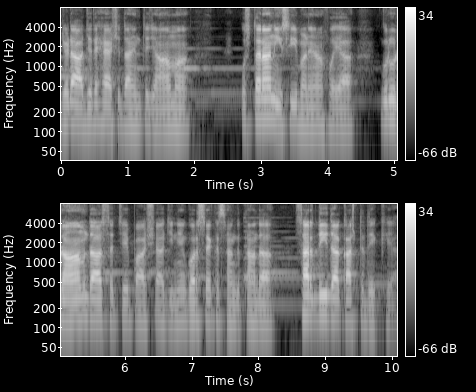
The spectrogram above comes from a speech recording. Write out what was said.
ਜਿਹੜਾ ਅੱਜ ਰਹਿائش ਦਾ ਇੰਤਜ਼ਾਮ ਆ ਉਸ ਤਰ੍ਹਾਂ ਨਹੀਂ ਸੀ ਬਣਿਆ ਹੋਇਆ। ਗੁਰੂ ਰਾਮਦਾਸ ਸੱਚੇ ਪਾਤਸ਼ਾਹ ਜੀ ਨੇ ਗੁਰਸਿੱਖ ਸੰਗਤਾਂ ਦਾ ਸਰਦੀ ਦਾ ਕਸ਼ਟ ਦੇਖਿਆ।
